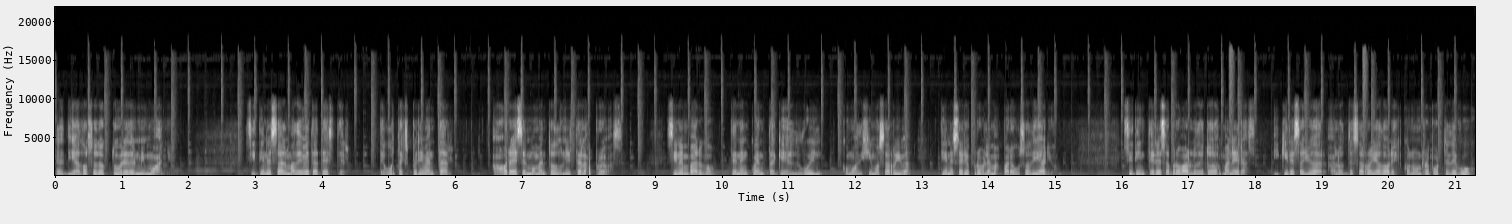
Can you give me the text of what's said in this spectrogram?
el día 12 de octubre del mismo año. Si tienes alma de beta tester te gusta experimentar, ahora es el momento de unirte a las pruebas. Sin embargo, ten en cuenta que el Will, como dijimos arriba, tiene serios problemas para uso diario. Si te interesa probarlo de todas maneras y quieres ayudar a los desarrolladores con un reporte de bug,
